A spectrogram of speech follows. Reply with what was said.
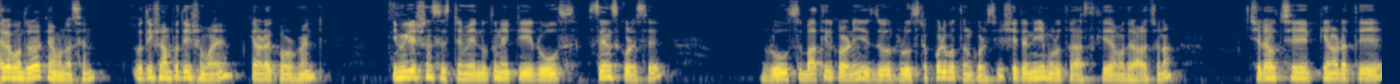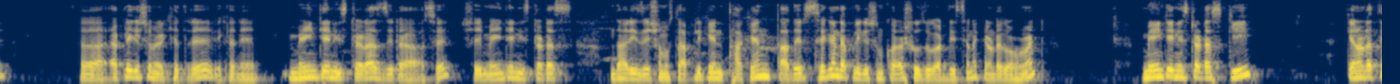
হ্যালো বন্ধুরা, কেমন আছেন? অতি সাম্প্রতিক সময়ে কানাডা গভর্নমেন্ট ইমিগ্রেশন সিস্টেমে নতুন একটি রুলস চেঞ্জ করেছে। রুলস বাতিল করেনি, যে রুলসটা পরিবর্তন করেছে, সেটা নিয়ে মূলত আজকে আমাদের আলোচনা। সেটা হচ্ছে কানাডাতে অ্যাপ্লিকেশনের ক্ষেত্রে এখানে মেইনটেন স্ট্যাটাস যেটা আছে, সেই মেইনটেন স্ট্যাটাসধারী যে সমস্ত অ্যাপ্লিকেন্ট থাকেন, তাদের সেকেন্ড অ্যাপ্লিকেশন করার সুযোগ আর দিচ্ছে না কানাডা গভর্নমেন্ট মেইনটেন স্ট্যাটাস কি? কানাডাতে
